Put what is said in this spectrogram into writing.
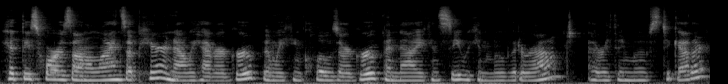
Hit these horizontal lines up here and now we have our group and we can close our group and now you can see we can move it around. Everything moves together.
